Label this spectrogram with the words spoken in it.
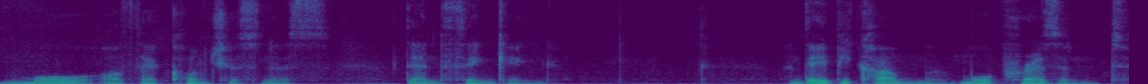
more of their consciousness than thinking and they become more present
